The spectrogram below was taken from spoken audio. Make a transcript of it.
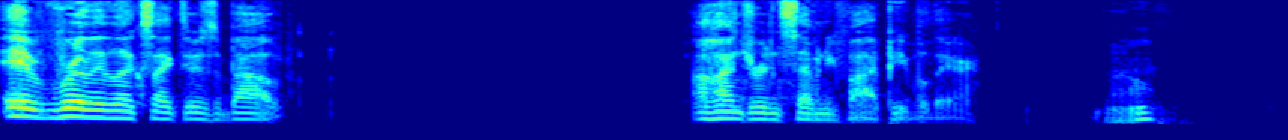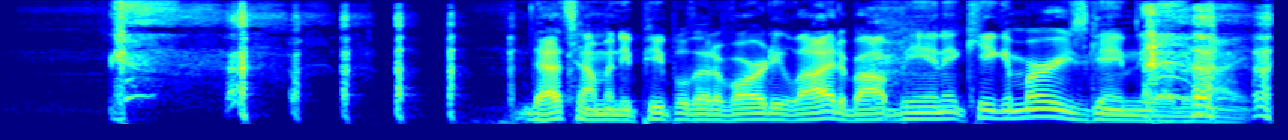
it really looks like there's about 175 people there. Well, that's how many people that have already lied about being at Keegan Murray's game the other night.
